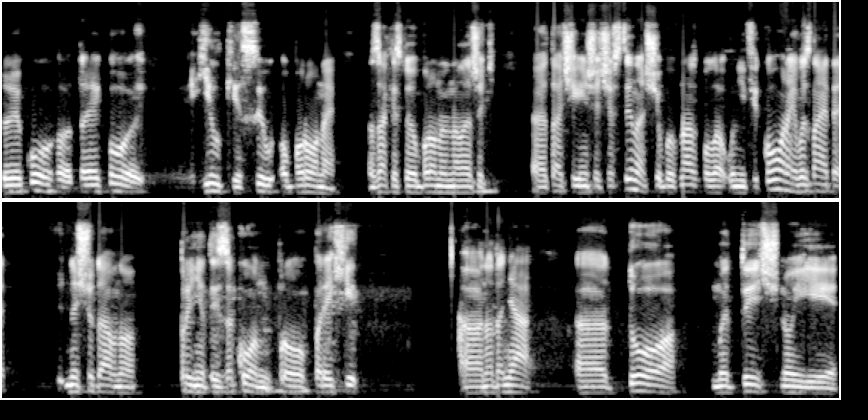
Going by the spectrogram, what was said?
до якого до якого гілки сил оборони захисту оборони належить е, та чи інша частина, щоб в нас була уніфікована. І ви знаєте, нещодавно прийнятий закон про перехід е, надання е, до медичної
